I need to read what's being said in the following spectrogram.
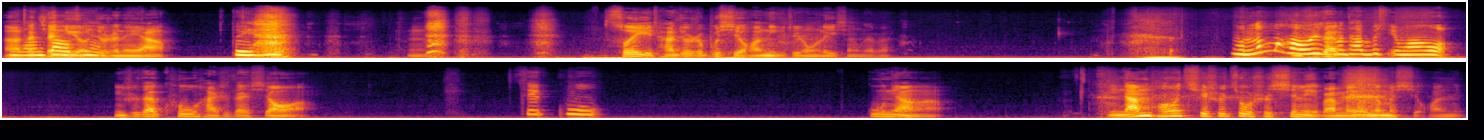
啊，他前女友张照片。就是那样，对呀、所以他就是不喜欢你这种类型的呗。我那么好，为什么他不喜欢我？你是在哭还是在笑啊，在哭，姑娘啊？你男朋友其实就是心里边没有那么喜欢你，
